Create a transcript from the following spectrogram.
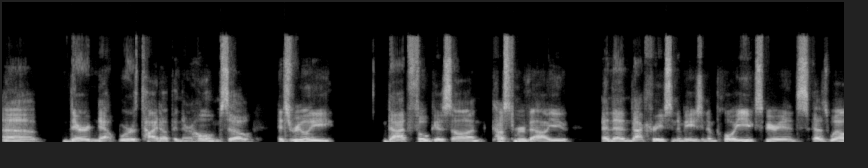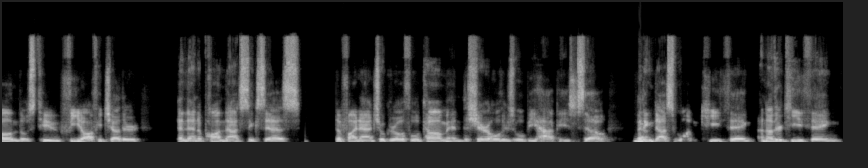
uh, their net worth tied up in their home. So it's really that focus on customer value. And then that creates an amazing employee experience as well. And those two feed off each other. And then upon that success, the financial growth will come and the shareholders will be happy. So yeah. I think that's one key thing. Another key thing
